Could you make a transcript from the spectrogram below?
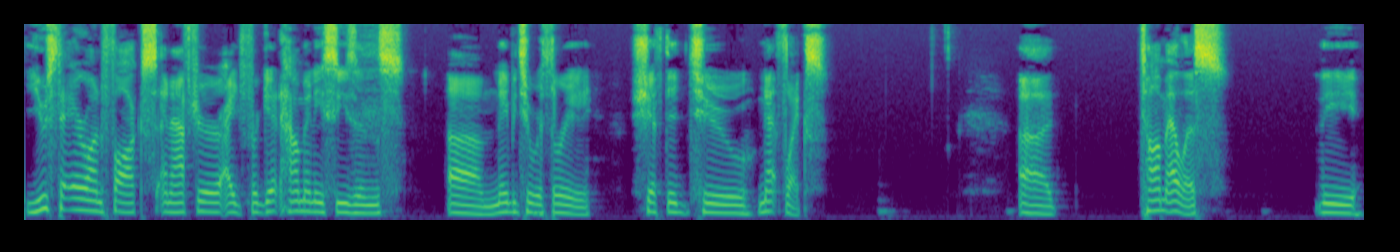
used to air on Fox, and after I forget how many seasons, um, maybe two or three, shifted to Netflix. Uh, Tom Ellis, the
